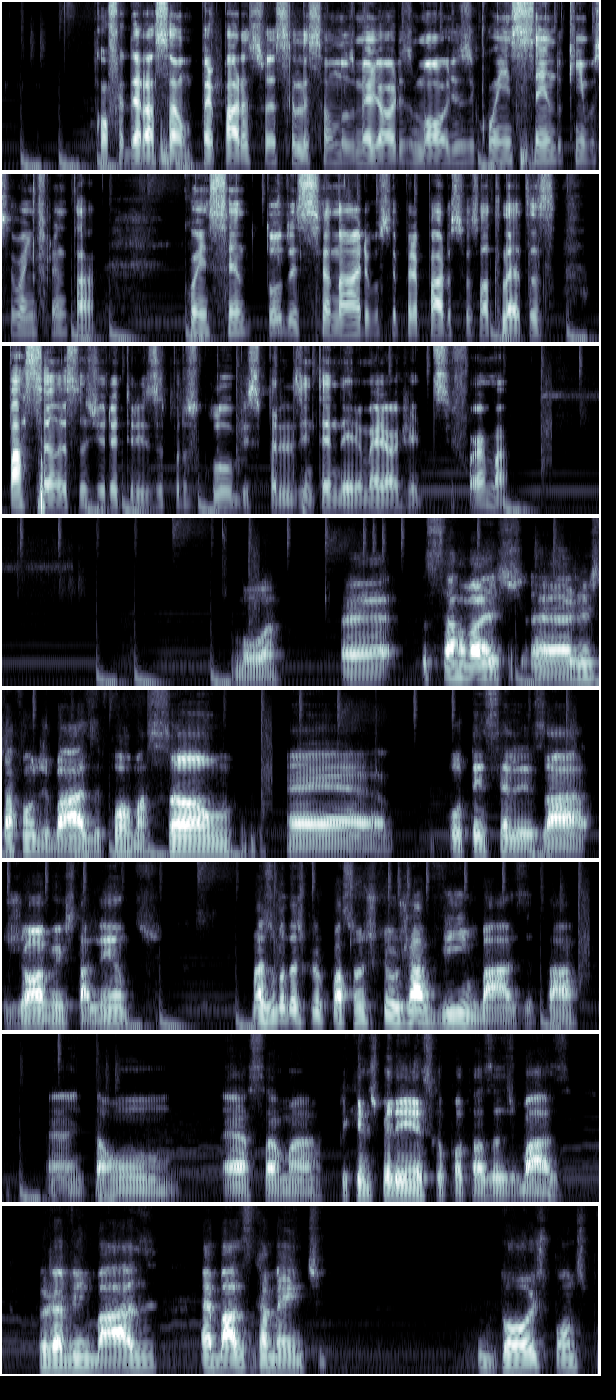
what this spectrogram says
confederação, prepara sua seleção nos melhores moldes e conhecendo quem você vai enfrentar. Conhecendo todo esse cenário, você prepara os seus atletas passando essas diretrizes para os clubes, para eles entenderem o melhor jeito de se formar. Boa. É, Sarvas, é, a gente está falando de base, formação, é, potencializar jovens talentos, mas uma das preocupações que eu já vi em base, tá? É, então, essa é uma pequena experiência que eu posso trazer de base. Eu já vi em base, é basicamente dois pontos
